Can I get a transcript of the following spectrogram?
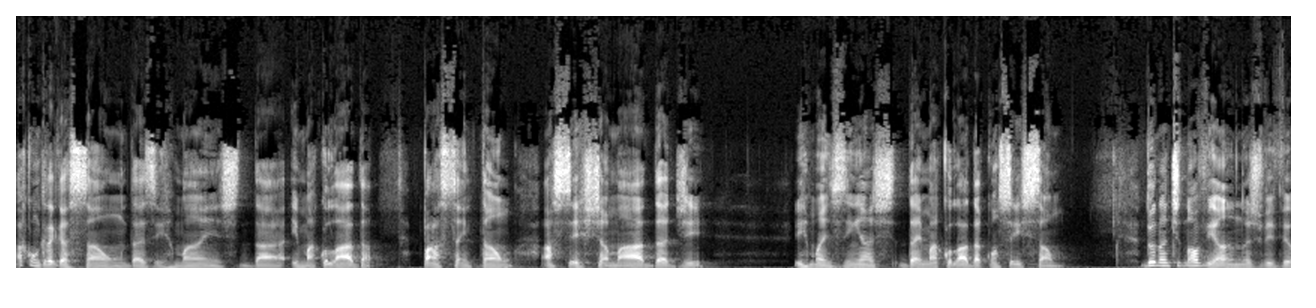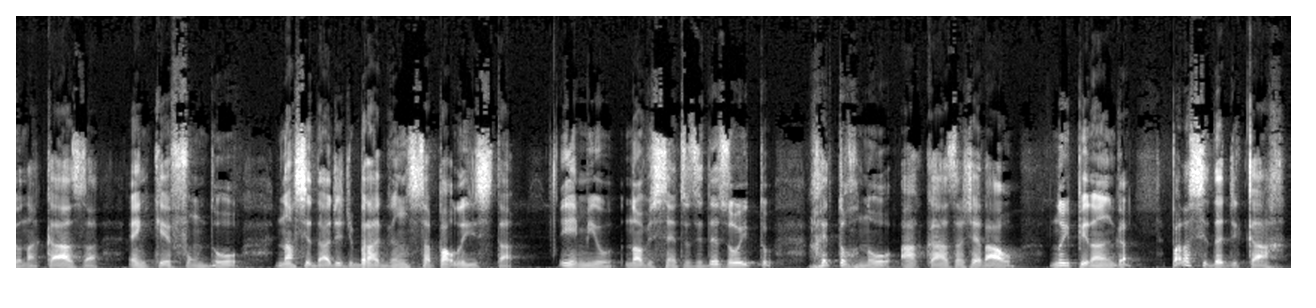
A congregação das Irmãs da Imaculada passa então a ser chamada de Irmãzinhas da Imaculada Conceição. Durante nove anos viveu na casa em que fundou na cidade de Bragança Paulista e em 1918 retornou à Casa Geral, no Ipiranga, para se dedicar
